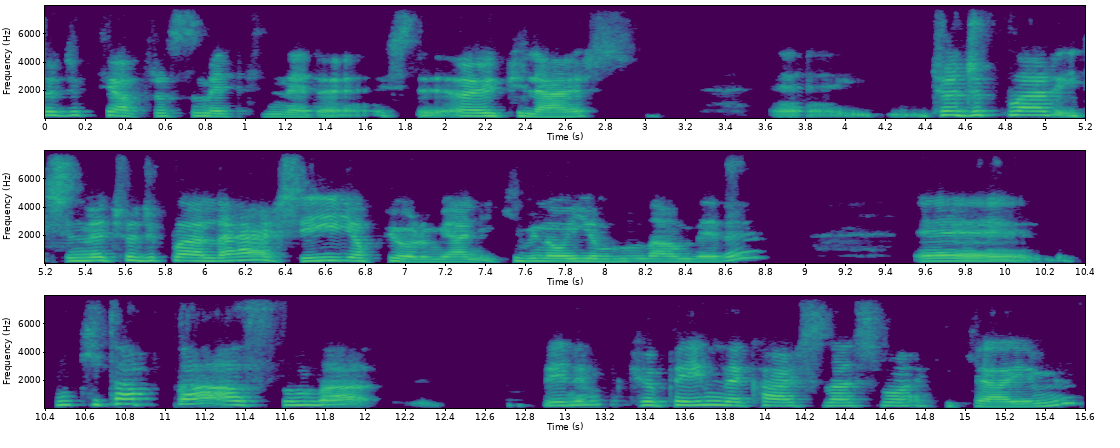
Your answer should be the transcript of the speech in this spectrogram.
çocuk tiyatrosu metinleri, işte öyküler, e, çocuklar için ve çocuklarla her şeyi yapıyorum yani 2010 yılından beri. E, bu kitapta aslında benim köpeğimle karşılaşma hikayemiz.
